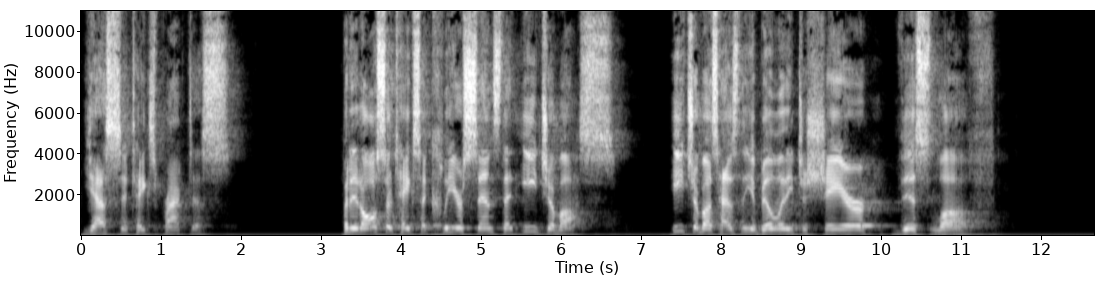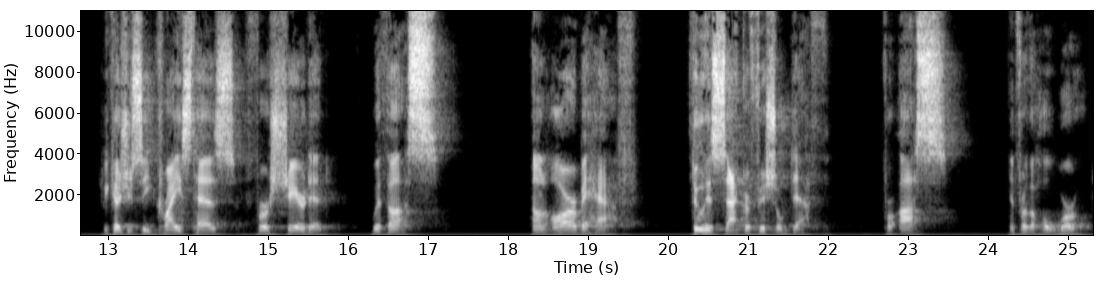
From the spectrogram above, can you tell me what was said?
Yes, it takes practice, but it also takes a clear sense that each of us, each of us has the ability to share this love. Because you see, Christ has first shared it with us on our behalf through his sacrificial death for us and for the whole world.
